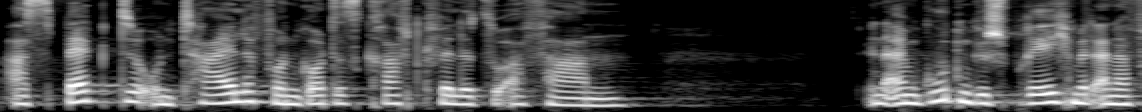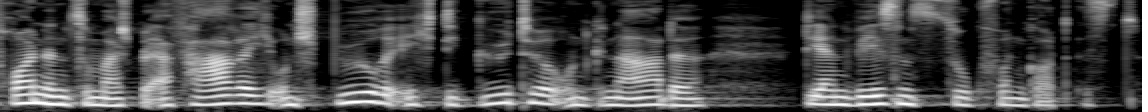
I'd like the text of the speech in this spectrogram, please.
Aspekte und Teile von Gottes Kraftquelle zu erfahren. In einem guten Gespräch mit einer Freundin zum Beispiel erfahre ich und spüre ich die Güte und Gnade, die ein Wesenszug von Gott ist.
